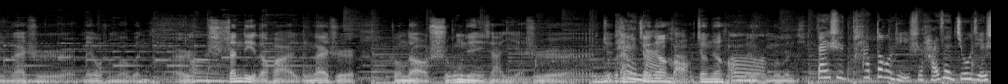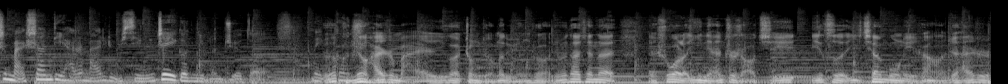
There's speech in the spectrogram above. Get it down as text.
应该是没有什么问题。哦而山地的话，应该是装到十公斤以下也是就将将好，将将好，没有嗯什么问题。但是他到底是还在纠结是买山地还是买旅行？这个你们觉得哪我觉得肯？定还是买一个正经的旅行车，因为他现在也说了，一年至少骑一次一千公里以上的，这还是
